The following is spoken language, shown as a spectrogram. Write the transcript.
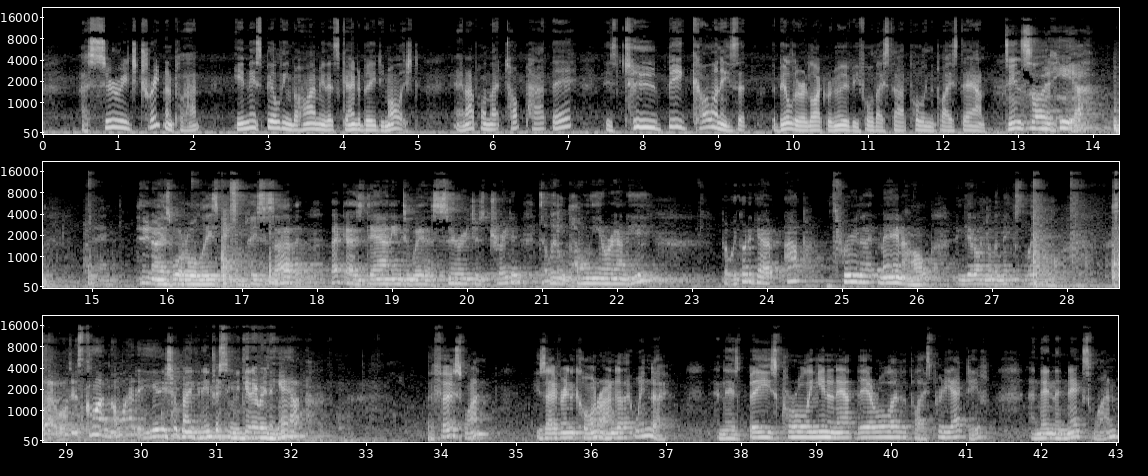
a sewage treatment plant in this building behind me that's going to be demolished. And up on that top part there, there's two big colonies that the builder would like remove before they start pulling the place down. It's inside here, and who knows what all these bits and pieces are, but that goes down into where the sewage is treated. It's a little pony around here, but we've got to go up through that manhole and get onto the next level. So we'll just climb the ladder here. This should make it interesting to get everything out. The first one is over in the corner under that window. And there's bees crawling in and out there all over the place, pretty active. And then the next one,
